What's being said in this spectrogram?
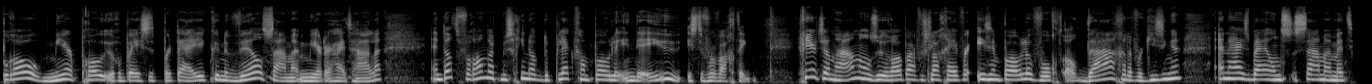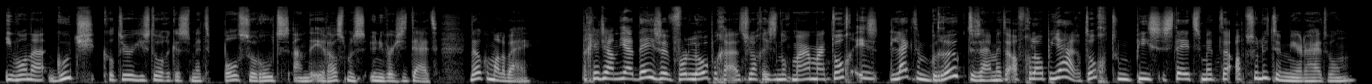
pro, meer pro-Europese partijen kunnen wel samen een meerderheid halen. En dat verandert misschien ook de plek van Polen in de EU, is de verwachting. Geert-Jan Haan, onze Europa-verslaggever, is in Polen, volgt al dagen de verkiezingen. En hij is bij ons samen met Iwona Guc, cultuurhistoricus met Poolse roots aan de Erasmus Universiteit. Welkom allebei. Geert-Jan, ja, deze voorlopige uitslag is het nog maar. Maar toch is, lijkt een breuk te zijn met de afgelopen jaren, toch? Toen PiS steeds met de absolute meerderheid won.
